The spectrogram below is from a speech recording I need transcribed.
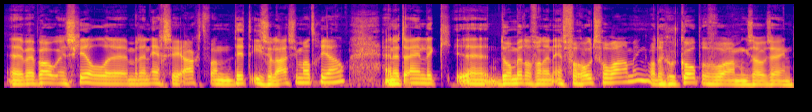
Eh, wij bouwen een schil eh, met een RC8 van dit isolatiemateriaal. En uiteindelijk eh, door middel van een infraroodverwarming... wat een goedkopere verwarming zou zijn...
